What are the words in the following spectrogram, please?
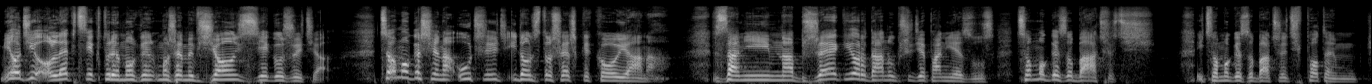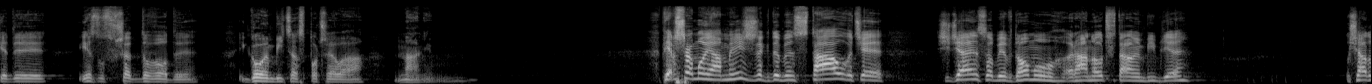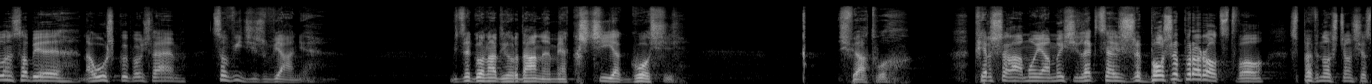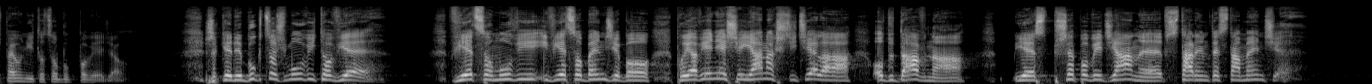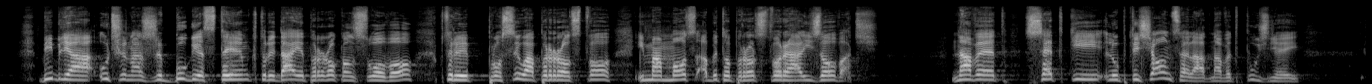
Mi chodzi o lekcje, które możemy wziąć z jego życia. Co mogę się nauczyć, idąc troszeczkę koło Jana? Zanim na brzeg Jordanu przyjdzie Pan Jezus, co mogę zobaczyć? I co mogę zobaczyć potem, kiedy Jezus wszedł do wody i gołębica spoczęła na nim? Pierwsza moja myśl, że gdybym stał, wiecie, siedziałem sobie w domu rano, czytałem Biblię, usiadłem sobie na łóżku i pomyślałem, co widzisz w Janie? Widzę go nad Jordanem, jak chrzci, jak głosi światło. Pierwsza moja myśl, lekcja jest, że Boże proroctwo z pewnością się spełni to, co Bóg powiedział. Że kiedy Bóg coś mówi, to wie. Wie, co mówi i wie, co będzie, bo pojawienie się Jana Chrzciciela od dawna jest przepowiedziane w Starym Testamencie. Biblia uczy nas, że Bóg jest tym, który daje prorokom słowo, który posyła proroctwo i ma moc, aby to proroctwo realizować. Nawet setki lub tysiące lat, nawet później,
